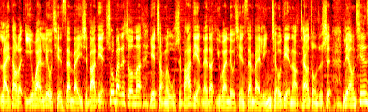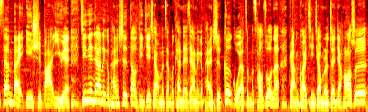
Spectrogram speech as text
来到了一万六千三百一十八点，收盘的时候呢也涨了五十八点，来到一万六千三百零九点呢、啊。成交总值是两千三百一十八亿元。今天这样的一个盘势，到底接下来我们怎么看待这样的一个盘势？个股要怎么操作呢？赶快请教我们的专家洪老师。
